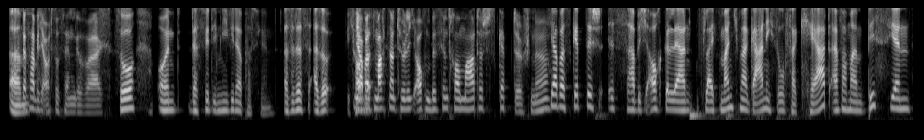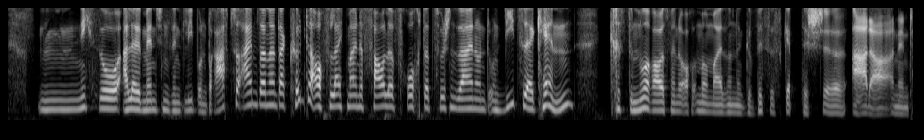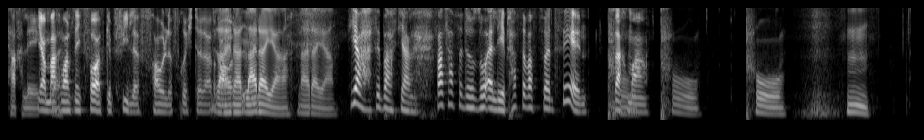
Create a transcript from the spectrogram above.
Ähm, Das habe ich auch zu Sam gesagt. so, und das wird ihm nie wieder passieren. Also das, also ich hoffe, Ja, aber es macht natürlich auch ein bisschen traumatisch skeptisch, ne? Ja, aber skeptisch ist, habe ich auch gelernt, vielleicht manchmal gar nicht so verkehrt. Einfach mal ein bisschen nicht so, alle Menschen sind lieb und brav zu einem, sondern da könnte auch vielleicht mal eine faule Frucht dazwischen sein. Und um die zu erkennen, kriegst du nur raus, wenn du auch immer mal so eine gewisse skeptische Ader an den Tag legst. Ja, machen wir uns nichts vor. Es gibt viele faule Früchte da draußen. Leider, leider ja, leider ja. Ja, Sebastian, was hast du so erlebt? Hast du was zu erzählen? Sag mal. Puh. Puh. Hm.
